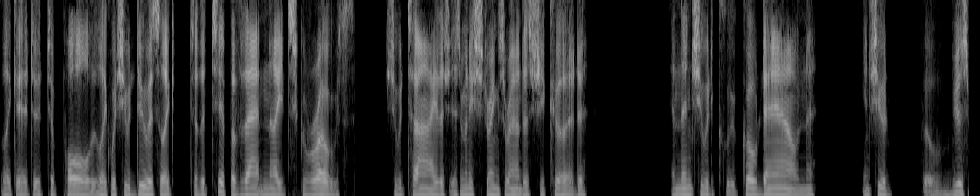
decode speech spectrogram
like uh, to, to pull like what she would do is like to the tip of that night's growth she would tie the, as many strings around as she could and then she would go down and she would uh, just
